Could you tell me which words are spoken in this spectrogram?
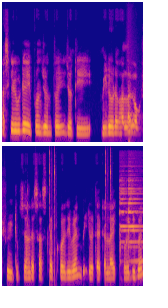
আজকের ভিডিও এই পর্যন্তই। যদি ভিডিওটা ভালো লাগে, অবশ্যই ইউটিউব চ্যানেলটা সাবস্ক্রাইব করে দিবেন। ভিডিওতে একটা লাইক করে দিবেন।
